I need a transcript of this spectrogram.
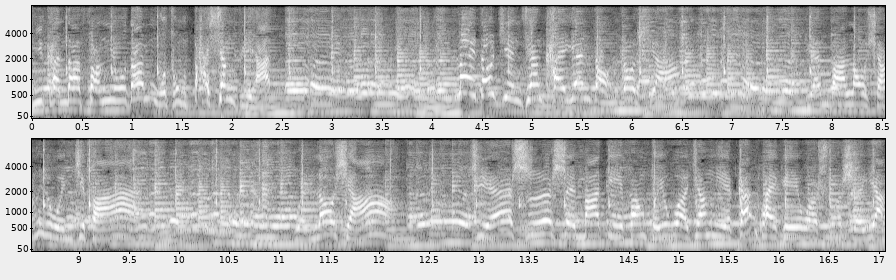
你看那放牛的牧童打响鞭。来到近前开言道：“老乡。”便把老乡又问几番，问老乡是什么地方？对我讲，你赶快给我说说呀。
